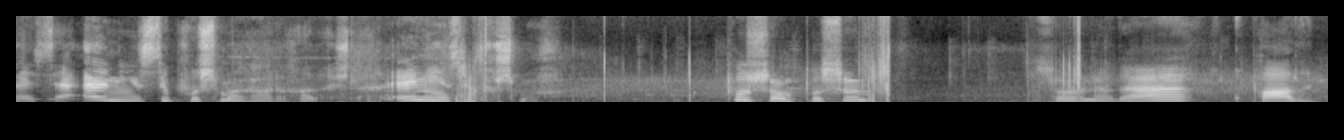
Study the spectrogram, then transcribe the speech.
Neyse en iyisi pusmak arkadaşlar. En iyisi pusmak. Pusun pusun. Sonra da kupa alın.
